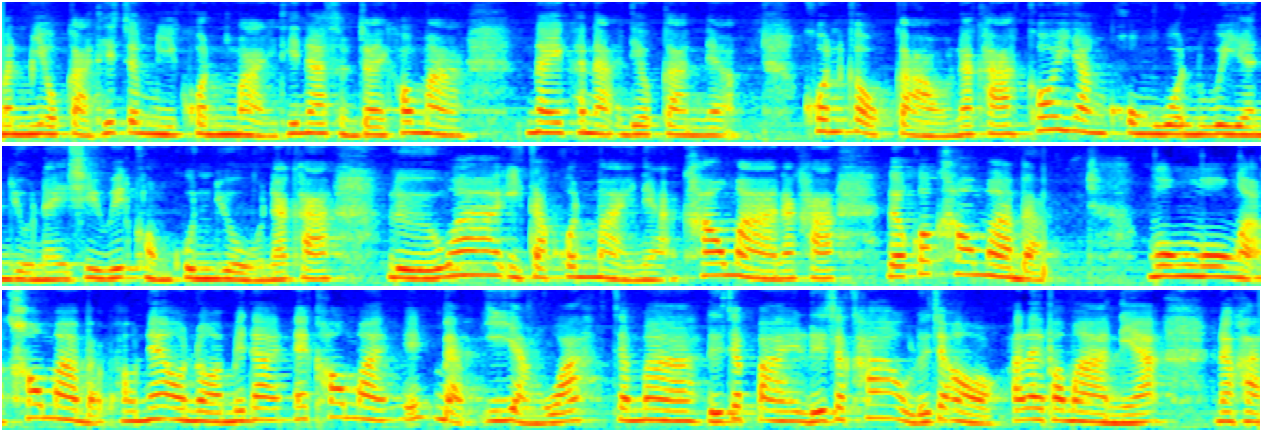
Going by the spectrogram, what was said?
มันมีโอกาสที่จะมีคนใหม่ที่น่าสนใจเข้ามา ในขณะเดียวกันเนี่ยคนเก่าๆนะคะ ก็ยังคงวนเวียนอยู่ในชีวิตของคุณอยู่นะคะ หรือว่าอีตาคนใหม่เนี่ยเข้ามานะคะ แล้วก็เข้ามาแบบ งงๆอะเข้ามาแบบเอาแน่เอานอนไม่ได้เอ๊ะเข้ามาเอ๊ะแบบอีหยังวะจะมาหรือจะไปหรือจะเข้าหรือจะออกอะไรประมาณนี้นะคะ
